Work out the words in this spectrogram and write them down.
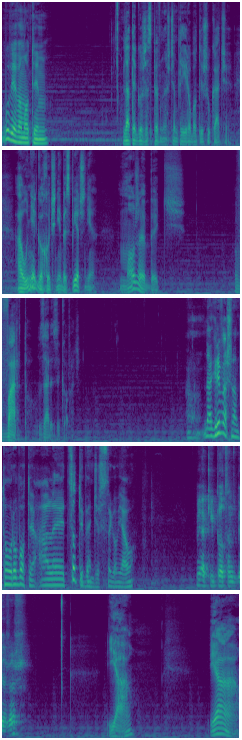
Mówię wam o tym, dlatego że z pewnością tej roboty szukacie, a u niego, choć niebezpiecznie, może być warto zaryzykować. Nagrywasz nam tą robotę, ale co ty będziesz z tego miał? Jaki procent bierzesz? Ja? Ja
